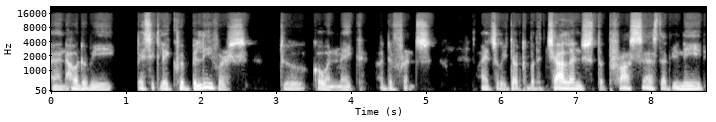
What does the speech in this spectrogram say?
And how do we basically equip believers to go and make a difference? Right. So we talked about the challenge, the process that we need.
